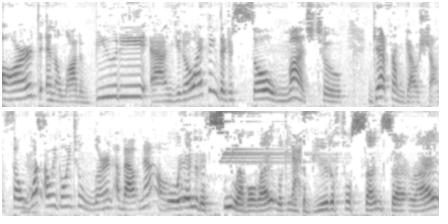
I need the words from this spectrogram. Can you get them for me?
art and a lot of beauty, and you know, I think there's just so much to get from Kaohsiung. So Yes. what are we going to learn about now? well, we ended at sea level, right? Looking Yes. at the beautiful sunset, right?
